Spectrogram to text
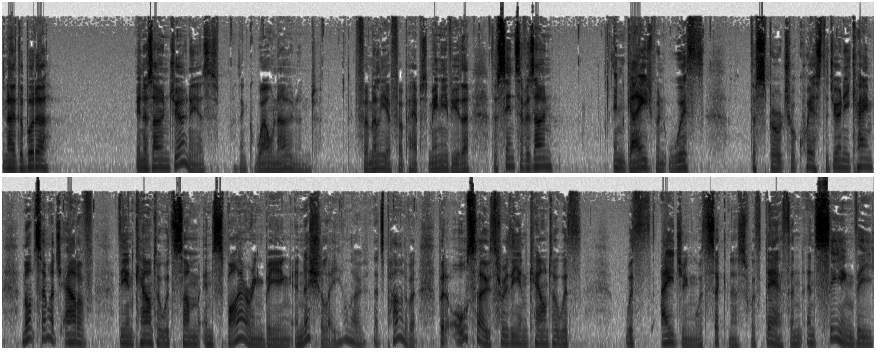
you know, the Buddha, in his own journey, is, I think, well known and familiar for perhaps many of you, the, the sense of his own engagement with the spiritual quest. The journey came not so much out of the encounter with some inspiring being initially, although that's part of it, but also through the encounter with with aging, with sickness, with death, and, and seeing the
